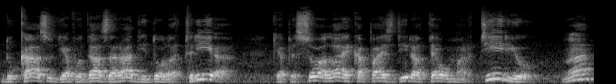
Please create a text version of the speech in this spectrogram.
do caso de Avodazará, de idolatria, que a pessoa lá é capaz de ir até o martírio, não é?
